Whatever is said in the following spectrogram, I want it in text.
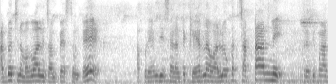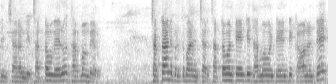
అడ్డొచ్చిన మగవాళ్ళని చంపేస్తుంటే అప్పుడు ఏం చేశారంటే కేరళ వాళ్ళు ఒక చట్టాన్ని ప్రతిపాదించారండి. చట్టం వేరు ధర్మం వేరు. చట్టాన్ని ప్రతిపాదించారు. చట్టం అంటే ఏంటి? ధర్మం అంటే ఏంటి? కావాలంటే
